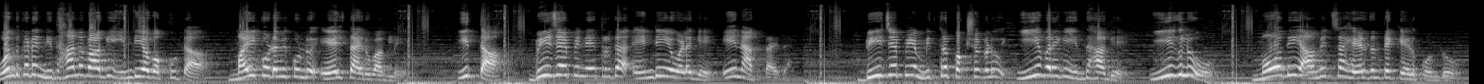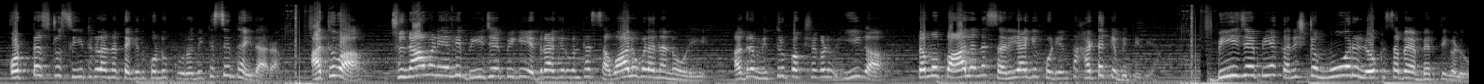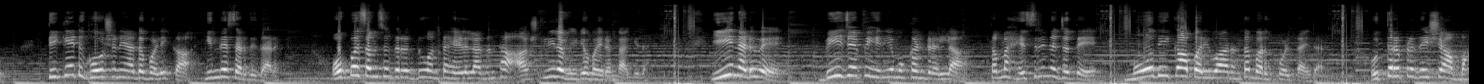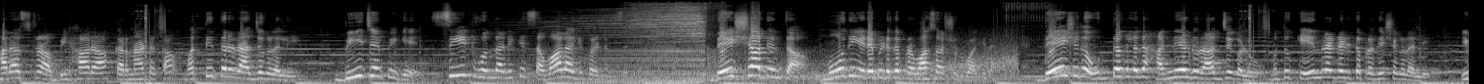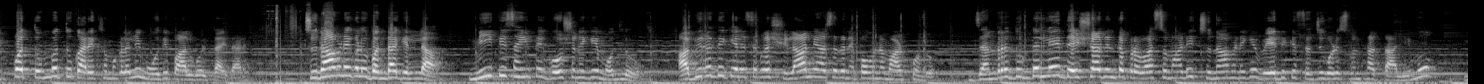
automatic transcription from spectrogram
ಒಂದು ಕಡೆ ನಿಧಾನವಾಗಿ ಇಂಡಿಯಾ ಒಕ್ಕೂಟ ಮೈ ಕೊಡವಿಕೊಂಡು ಹೇಳ್ತಾ ಇರುವಾಗಲೇ, ಇತ್ತ ಬಿಜೆಪಿ ನೇತೃತ್ವದ ಎನ್ ಡಿ ಒಳಗೆ ಏನಾಗ್ತಾ ಇದೆ? ಬಿಜೆಪಿಯ ಮಿತ್ರ ಪಕ್ಷಗಳು ಈವರೆಗೆ ಇದ್ದ ಹಾಗೆ ಈಗಲೂ ಮೋದಿ, ಅಮಿತ್ ಶಾ ಹೇಳ್ದಂತೆ ಕೇಳಿಕೊಂಡು ಕೊಟ್ಟಷ್ಟು ಸೀಟ್ಗಳನ್ನು ತೆಗೆದುಕೊಂಡು ಕೂರೋದಕ್ಕೆ ಸಿದ್ಧ ಇದ್ದಾರ? ಅಥವಾ ಚುನಾವಣೆಯಲ್ಲಿ ಬಿಜೆಪಿಗೆ ಎದುರಾಗಿರುವಂತಹ ಸವಾಲುಗಳನ್ನ ನೋಡಿ ಅದರ ಮಿತ್ರ ಪಕ್ಷಗಳು ಈಗ ತಮ್ಮ ಪಾಲನ್ನ ಸರಿಯಾಗಿ ಕೊಡಿ ಅಂತ ಹಠಕ್ಕೆ ಬಿದ್ದಿವೆ ಬಿಜೆಪಿಯ ಕನಿಷ್ಠ ಮೂವರು ಲೋಕಸಭೆ ಅಭ್ಯರ್ಥಿಗಳು ಟಿಕೆಟ್ ಘೋಷಣೆಯಾದ ಬಳಿಕ ಹಿಂದೆ ಸರಿದಿದ್ದಾರೆ. ಒಬ್ಬ ಸಂಸದರದ್ದು ಅಂತ ಹೇಳಲಾದಂತಹ ಅಶ್ಲೀಲ ವಿಡಿಯೋ ಬಹಿರಂಗ ಆಗಿದೆ ಈ ನಡುವೆ ಬಿಜೆಪಿ ಹಿರಿಯ ಮುಖಂಡರೆಲ್ಲ ತಮ್ಮ ಹೆಸರಿನ ಜೊತೆ ಮೋದಿ ಕಾ ಪರಿವಾರ್ ಅಂತ ಬರೆದುಕೊಳ್ತಾ ಇದ್ದಾರೆ. ಉತ್ತರ ಪ್ರದೇಶ, ಮಹಾರಾಷ್ಟ್ರ, ಬಿಹಾರ, ಕರ್ನಾಟಕ ಮತ್ತಿತರ ರಾಜ್ಯಗಳಲ್ಲಿ ಬಿಜೆಪಿಗೆ ಸೀಟ್ ಹೊಂದಾಣಿಕೆ ಸವಾಲಾಗಿ ಪರಿಣಮಿಸಿದೆ. ದೇಶಾದ್ಯಂತ ಮೋದಿ ಎಡೆಬಿಡದ ಪ್ರವಾಸ ಶುರುವಾಗಿದೆ. ದೇಶದ ಉದ್ದಗಲದ ಹನ್ನೆರಡು ರಾಜ್ಯಗಳು ಮತ್ತು ಕೇಂದ್ರಾಡಳಿತ ಪ್ರದೇಶಗಳಲ್ಲಿ ಇಪ್ಪತ್ತೊಂಬತ್ತು ಕಾರ್ಯಕ್ರಮಗಳಲ್ಲಿ ಮೋದಿ ಪಾಲ್ಗೊಳ್ತಾ ಇದ್ದಾರೆ. ಚುನಾವಣೆಗಳು ಬಂದಾಗೆಲ್ಲ ನೀತಿ ಸಂಹಿತೆ ಘೋಷಣೆಗೆ ಮೊದಲು ಅಭಿವೃದ್ಧಿ ಕೆಲಸಗಳ ಶಿಲಾನ್ಯಾಸದ ನೆಪವನ್ನು ಮಾಡಿಕೊಂಡು ಜನರ ದುಡ್ಡಲ್ಲೇ ದೇಶಾದ್ಯಂತ ಪ್ರವಾಸ ಮಾಡಿ ಚುನಾವಣೆಗೆ ವೇದಿಕೆ ಸಜ್ಜುಗೊಳಿಸುವಂತಹ ತಾಲೀಮು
